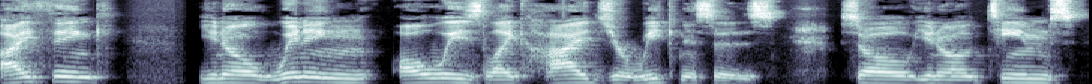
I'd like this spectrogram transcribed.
I think you know, winning always like hides your weaknesses. So, you know, teams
